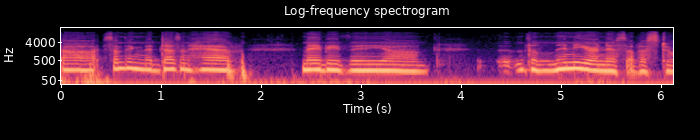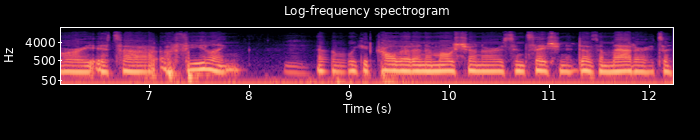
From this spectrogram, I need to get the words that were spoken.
uh, something that doesn't have maybe the uh, the linearness of a story. It's a, a feeling. Mm. We could call that an emotion or a sensation. It doesn't matter. It's a,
